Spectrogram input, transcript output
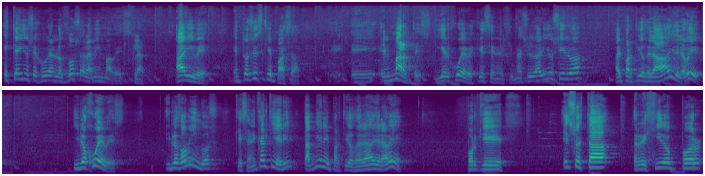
Este año se juegan los dos a la misma vez. Claro. A y B. Entonces, ¿qué pasa? Eh, eh, el martes y el jueves, que es en el gimnasio Darío Silva, hay partidos de la A y de la B. Y los jueves y los domingos, que es en el Caltieri, también hay partidos de la A y de la B. Porque eso está regido por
